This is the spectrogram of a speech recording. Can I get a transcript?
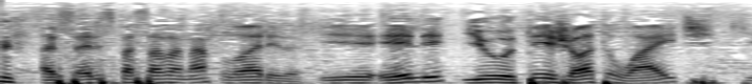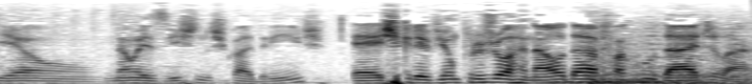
A série se passava na Flórida. E ele e o TJ White, que é um não existe nos quadrinhos, é, escreviam pro jornal da faculdade lá.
